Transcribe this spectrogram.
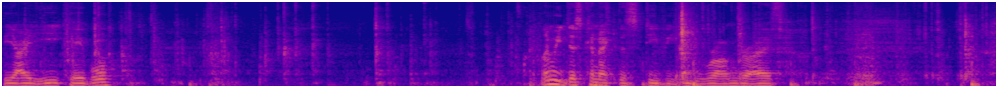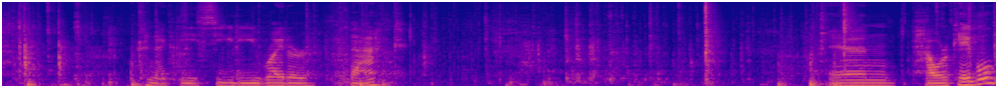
the IDE cable. Let me disconnect this DVD ROM drive. Connect the CD writer back. And power cable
